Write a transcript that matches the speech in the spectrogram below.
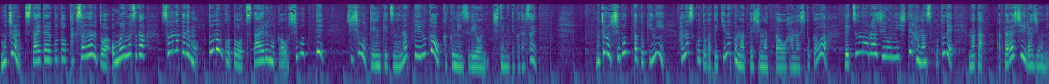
もちろん伝えたいことたくさんあるとは思いますがその中でもどのことを伝えるのかを絞って起承転結になっているかを確認するようにしてみてください。もちろん絞った時に話すことができなくなってしまったお話とかは別のラジオにして話すことでまた新しいラジオに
